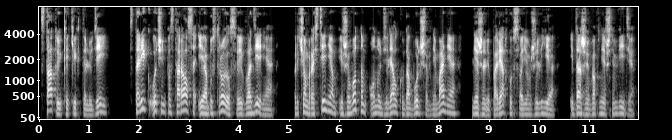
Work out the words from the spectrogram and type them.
статуи каких-то людей. Старик очень постарался и обустроил свои владения, причем растениям и животным он уделял куда больше внимания, нежели порядку в своем жилье и даже во внешнем виде.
